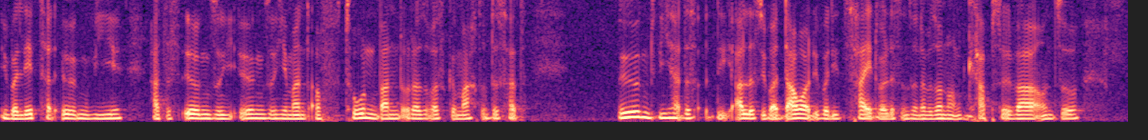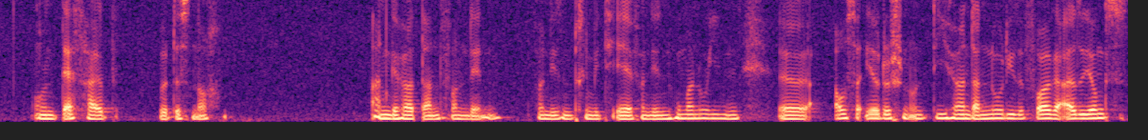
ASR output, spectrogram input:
überlebt hat. Irgendwie hat es irgend so, irgend so jemand auf Tonband oder sowas gemacht und das hat irgendwie hat es die alles überdauert über die Zeit, weil das in so einer besonderen Kapsel war und so. Und deshalb wird es noch angehört dann von den von diesen Primitiv äh, von den humanoiden äh, Außerirdischen und die hören dann nur diese Folge. Also Jungs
